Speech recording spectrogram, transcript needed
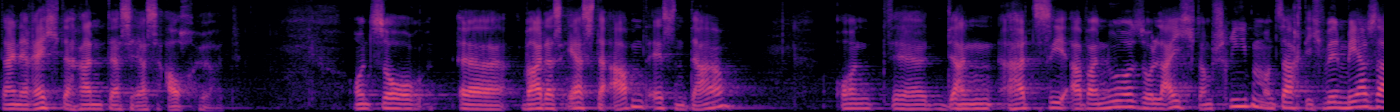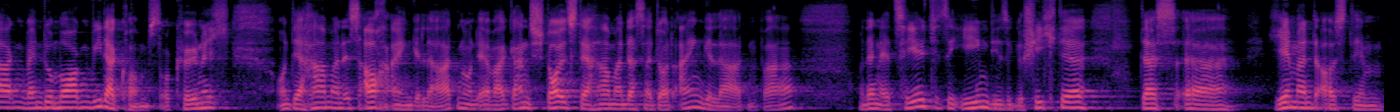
deine rechte Hand, dass er es auch hört. Und so äh, war das erste Abendessen da. Und äh, dann hat sie aber nur so leicht umschrieben und sagt, ich will mehr sagen, wenn du morgen wiederkommst, o König. Und der Hamann ist auch eingeladen und er war ganz stolz, der Hamann, dass er dort eingeladen war. Und dann erzählte sie ihm diese Geschichte, dass äh, jemand aus dem,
